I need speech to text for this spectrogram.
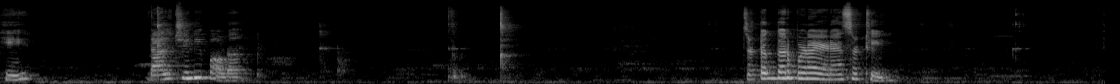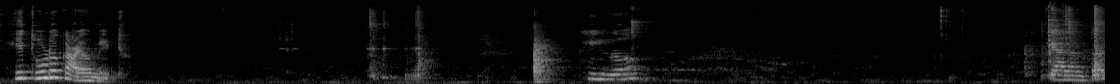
ही दालचिनी पावडर. चटकदारपणा येण्यासाठी हे थोडं काळं मीठ हिंग त्यानंतर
